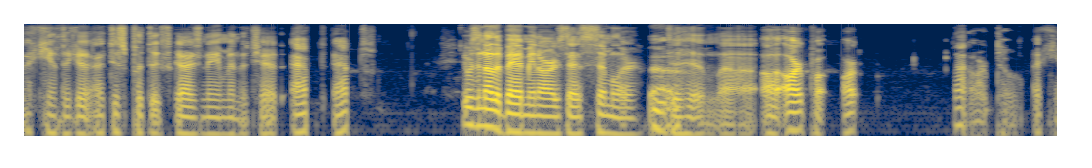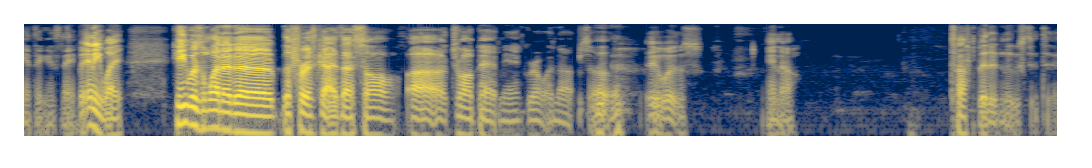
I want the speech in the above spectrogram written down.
I can't think of. I just put this guy's name in the chat. Apt, apt. It was another Batman artist that's similar Uh, to him. Uh, uh Art, Art, not Arto. I can't think of his name. But anyway, he was one of the the first guys I saw uh draw Batman growing up. So yeah, it was, you know, tough bit of news today.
